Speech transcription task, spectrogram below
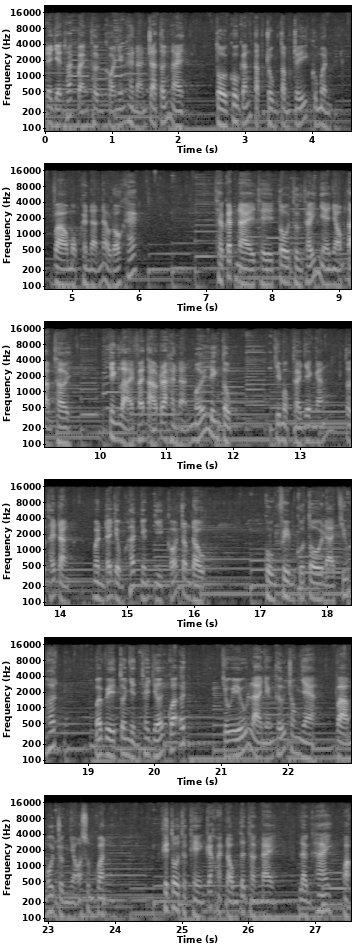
Để giải thoát bản thân khỏi những hình ảnh tra tấn này, tôi cố gắng tập trung tâm trí của mình vào một hình ảnh nào đó khác. Theo cách này thì tôi thường thấy nhẹ nhõm tạm thời, nhưng lại phải tạo ra hình ảnh mới liên tục. Chỉ một thời gian ngắn, tôi thấy rằng mình đã dùng hết những gì có trong đầu. Cuộn phim của tôi đã chiếu hết, bởi vì tôi nhìn thế giới quá ít, chủ yếu là những thứ trong nhà và môi trường nhỏ xung quanh. Khi tôi thực hiện các hoạt động tinh thần này lần hai hoặc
